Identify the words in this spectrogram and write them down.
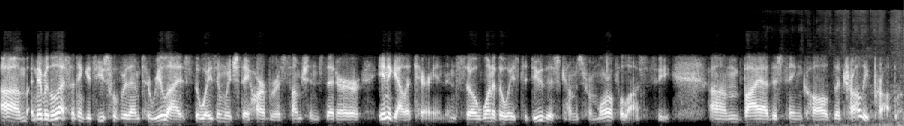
um, nevertheless, I think it's useful for them to realize the ways in which they harbor assumptions that are inegalitarian. And so one of the ways to do this comes from moral philosophy um, via this thing called the trolley problem.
